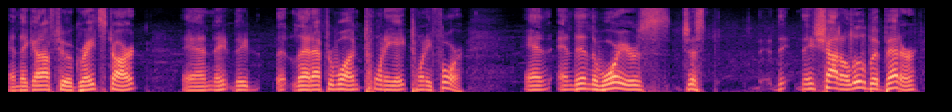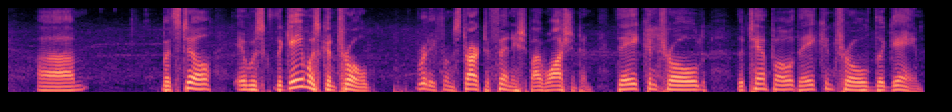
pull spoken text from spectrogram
And they got off to a great start, and they, they led after one, 28-24. And and then the Warriors just they, they shot a little bit better, um, but still it was the game was controlled really from start to finish by Washington. They controlled the tempo, they controlled the game.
